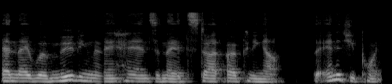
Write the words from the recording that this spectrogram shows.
and they were moving their hands and they'd start opening up the energy points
